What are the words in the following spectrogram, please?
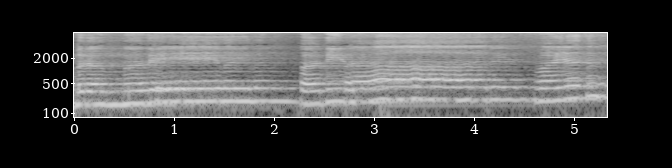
பிரம்மதேவன் பதினாறு வயது கோலம்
